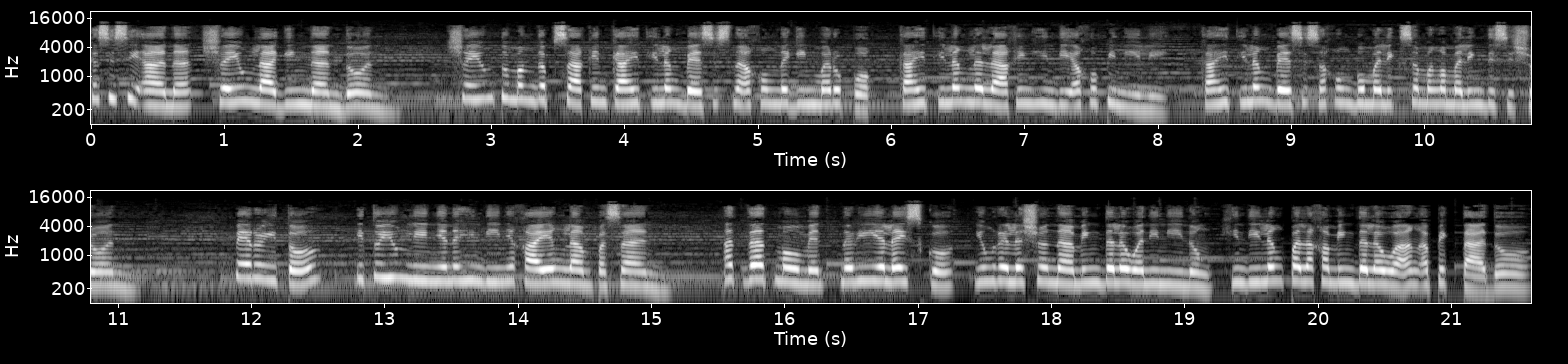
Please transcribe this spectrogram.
Kasi si Ana, siya yung laging nandon. Siya yung tumanggap sa akin kahit ilang beses na akong naging marupok, kahit ilang lalaking hindi ako pinili, kahit ilang beses akong bumalik sa mga maling desisyon. Pero ito, ito yung linya na hindi niya kayang lampasan. At that moment, na-realize ko, yung relasyon naming dalawa ni Ninong, hindi lang pala kaming dalawa ang apektado.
